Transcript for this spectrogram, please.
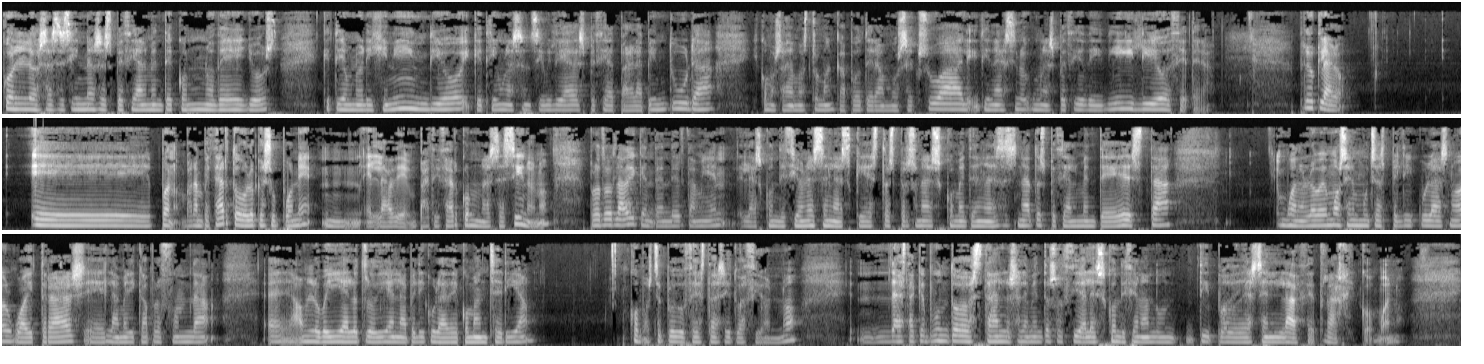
con los asesinos, especialmente con uno de ellos que tiene un origen indio y que tiene una sensibilidad especial para la pintura. Y como sabemos, Truman Capote era homosexual y tiene así una especie de idilio, etc. Pero claro, eh, bueno, para empezar, todo lo que supone mm, la de empatizar con un asesino, ¿no? Por otro lado, hay que entender también las condiciones en las que estas personas cometen el asesinato, especialmente esta. Bueno, lo vemos en muchas películas, ¿no? El White Trash, eh, la América Profunda. Eh, aún lo veía el otro día en la película de Comanchería cómo se produce esta situación, ¿no? Hasta qué punto están los elementos sociales condicionando un tipo de desenlace trágico. Bueno,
